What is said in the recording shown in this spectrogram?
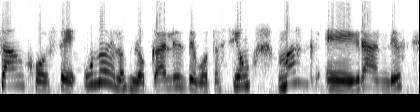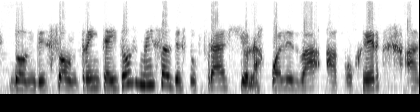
San José uno de los locales de votación más grandes donde son 32 mesas de sufragio las cuales va a acoger a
